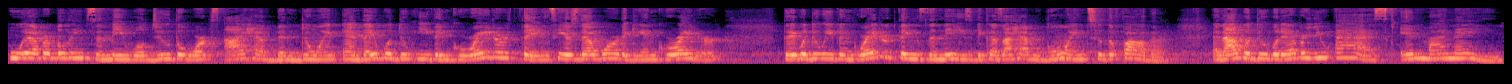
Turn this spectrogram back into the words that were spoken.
Whoever believes in me will do the works I have been doing, and they will do even greater things. Here's that word again greater. They will do even greater things than these because I am going to the Father. And I will do whatever you ask in my name,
